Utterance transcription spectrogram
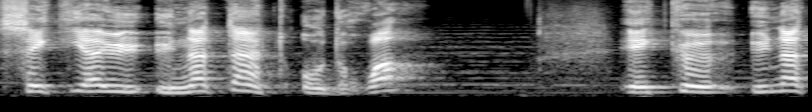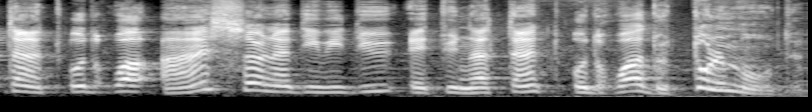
c'est qu'il y a eu une atteinte au droit et qu'une atteinte au droit à un seul individu est une atteinte au droit de tout le monde.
